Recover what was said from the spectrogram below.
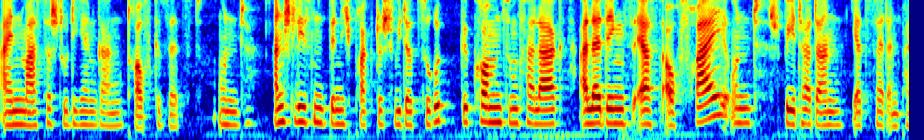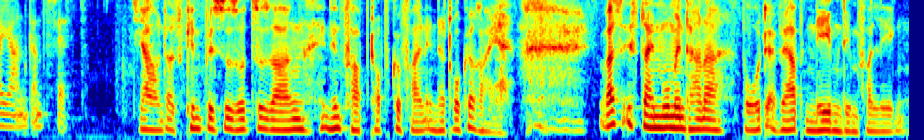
einen Masterstudiengang draufgesetzt. Und anschließend bin ich praktisch wieder zurückgekommen zum Verlag, allerdings erst auch frei und später dann jetzt seit ein paar Jahren ganz fest. Ja, und als Kind bist du sozusagen in den Farbtopf gefallen in der Druckerei. Was ist dein momentaner Broterwerb neben dem Verlegen?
